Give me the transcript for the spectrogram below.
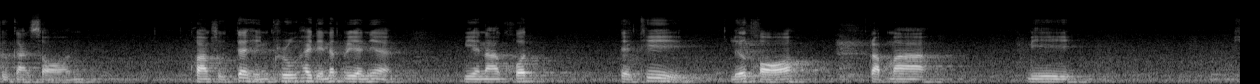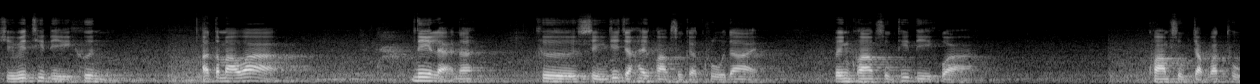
คือการสอน ความสุขได้เห็นครูให้เด็กนักเรียนเนี่ย มีอนาคต เด็กที่เหลือขอกลับมามีชีวิตที่ดีขึ้นอาตมาว่านี่แหละนะ คือสิ่งที่จะให้ความสุขแก่ครูได้ เป็นความสุขที่ดีกว่า ความสุขจากวัตถุ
